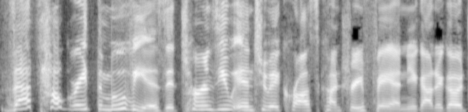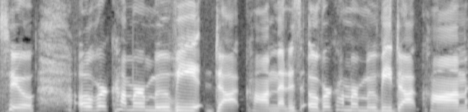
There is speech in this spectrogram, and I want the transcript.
That's how great the movie is. It turns you into a cross country fan. You got to go to overcomermovie.com. That is overcomermovie.com.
